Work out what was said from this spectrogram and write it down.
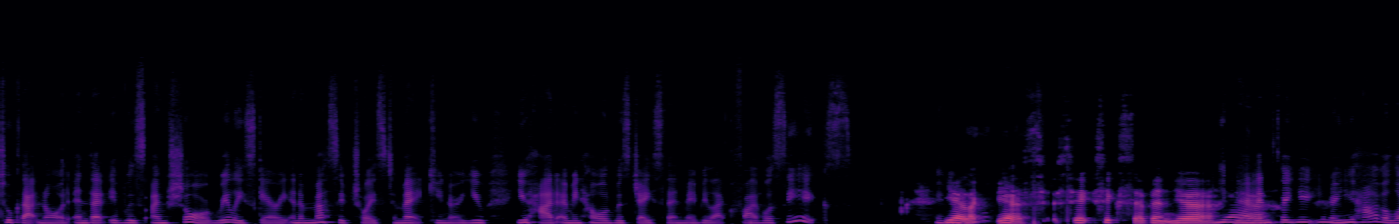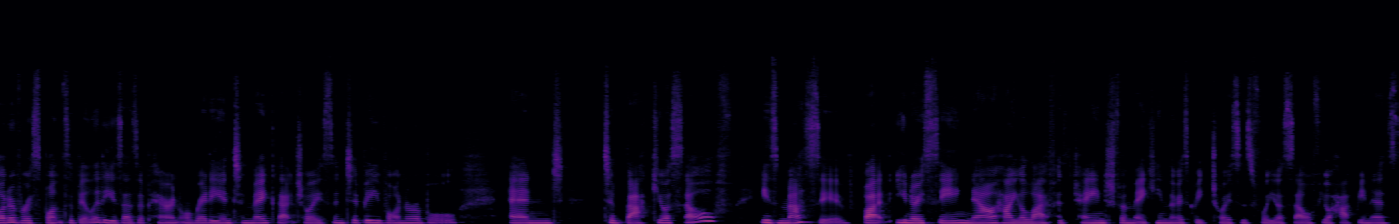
took that nod and that it was, I'm sure, really scary and a massive choice to make. You know, you, you had, I mean, how old was Jace then? Maybe like five or six? Maybe yeah, like, yes, yeah, six, six, seven. Yeah, yeah. Yeah. And so you, you know, you have a lot of responsibilities as a parent already. And to make that choice and to be vulnerable and to back yourself is massive. But, you know, seeing now how your life has changed for making those big choices for yourself, your happiness,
